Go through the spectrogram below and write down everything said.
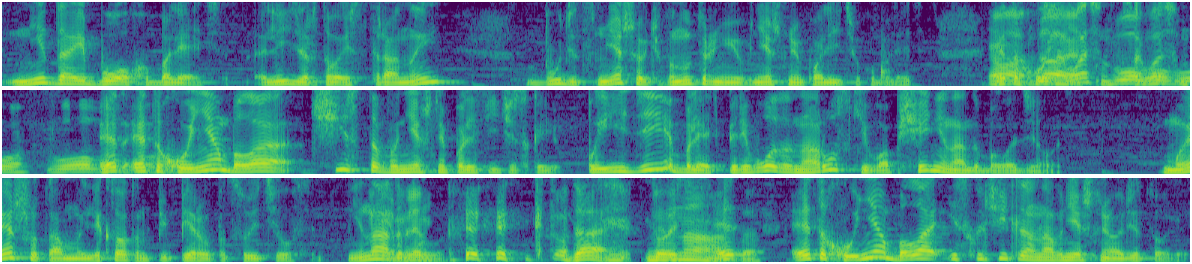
Не дай бог, блядь, лидер твоей страны будет смешивать внутреннюю и внешнюю политику, блядь. Это А, хуй- да, Согласен, во, согласен. во, во, во, Это, во. эта хуйня была чисто внешнеполитической. По идее, блядь, перевода на русский вообще не надо было делать. Мэшу там, или кто там первый подсуетился. Не надо Кремлин. было. Кто? Да, то есть э- эта хуйня была исключительно на внешнюю аудиторию.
